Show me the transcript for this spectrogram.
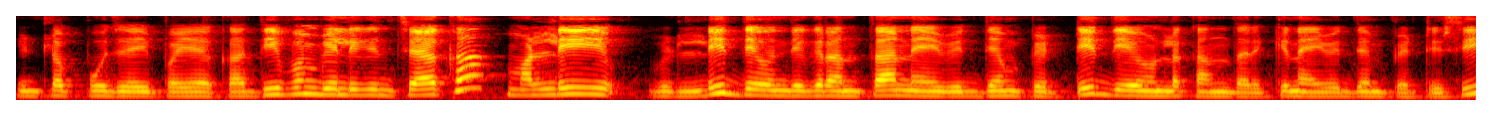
ఇంట్లో పూజ అయిపోయాక దీపం వెలిగించాక మళ్ళీ వెళ్ళి దేవుని దగ్గర అంతా నైవేద్యం పెట్టి దేవుళ్ళకి అందరికీ నైవేద్యం పెట్టేసి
